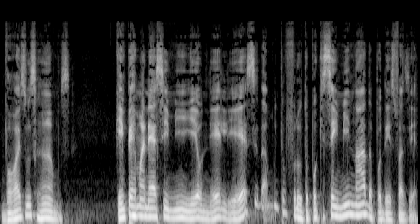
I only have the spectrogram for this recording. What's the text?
vós os ramos. Quem permanece em mim e eu nele, esse dá muito fruto, porque sem mim nada podeis fazer.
